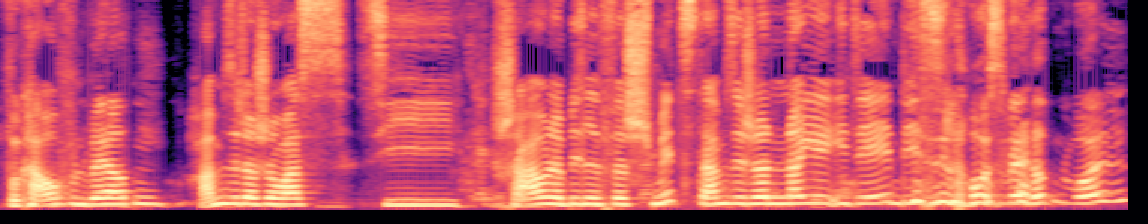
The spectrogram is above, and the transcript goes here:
verkaufen werden. Haben Sie da schon was? Sie schauen ein bisschen verschmitzt. Haben Sie schon neue Ideen, die Sie loswerden wollen?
